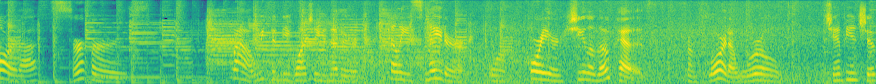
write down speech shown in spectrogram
Florida surfers. Wow, we could be watching another Kelly Slater or or Sheila Lopez from Florida World Championship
